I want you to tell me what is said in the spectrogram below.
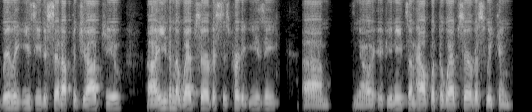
really easy to set up the job queue. Uh, even the web service is pretty easy. Um, you know, if you need some help with the web service, we can,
